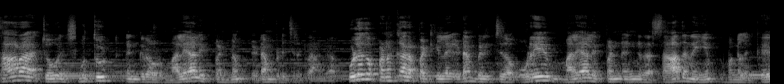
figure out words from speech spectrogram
சாரா ஜோர்ஜ் முத்துட் என்கிற ஒரு மலையாளி பெண்ணும் இடம் பிடிச்சிருக்கிறாங்க. உலக பணக்கார பட்டியல இடம் பிடிச்ச ஒரே மலையாளி பெண் என்கிற சாதனையும் இவங்களுக்கு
